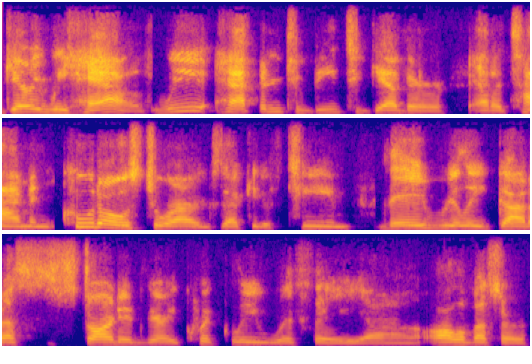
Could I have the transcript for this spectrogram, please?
Gary, we have. We happen to be together at a time, and kudos to our executive team. They really got us started very quickly with a, uh, all of us are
